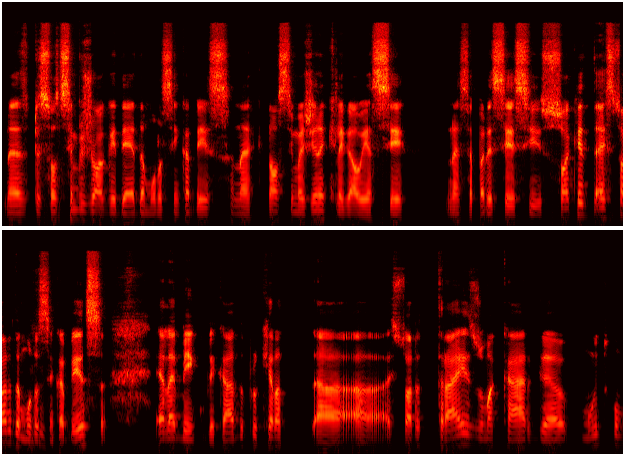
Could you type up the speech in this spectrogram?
né, o pessoal sempre joga a ideia da mula sem cabeça, né, nossa, imagina que legal ia ser né, se aparecesse isso. Só que a história da mula sem cabeça, ela é bem complicada porque ela, a, a história traz uma carga muito com-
